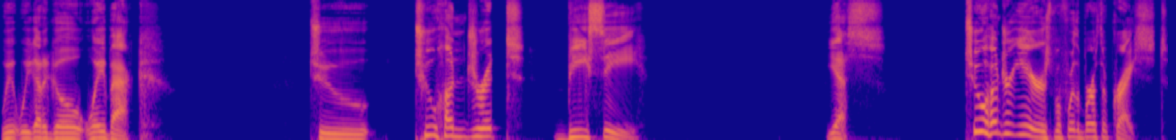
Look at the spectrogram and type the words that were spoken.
We we gotta go way back to 200 BC. Yes. 200 years before the birth of Christ.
